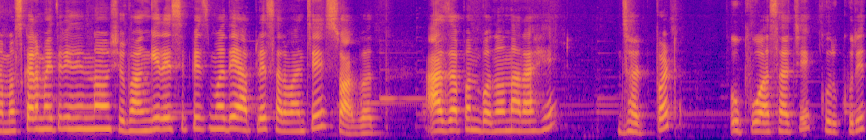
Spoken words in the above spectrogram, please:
नमस्कार मैत्रिणींनो शुभांगी रेसिपीजमध्ये आपले सर्वांचे स्वागत. आज आपण बनवणार आहे झटपट उपवासाचे कुरकुरीत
